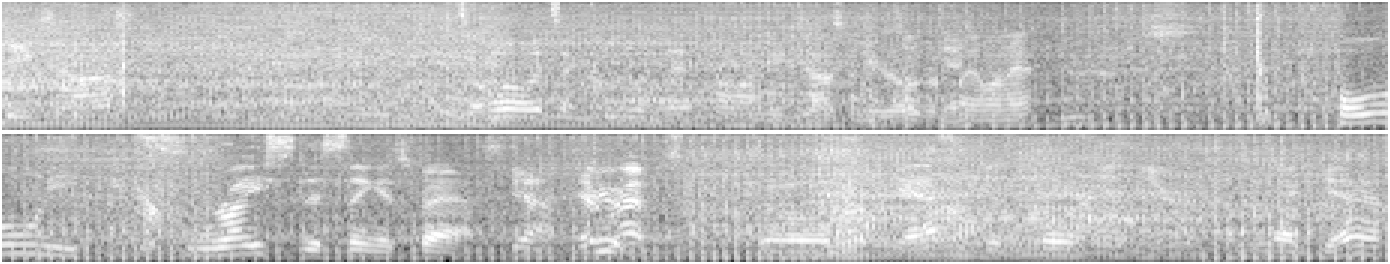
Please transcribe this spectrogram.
The exhaust. It's a, oh, it's a coolant that on the exhaust when you're okay. overfilling it. Holy Christ, this thing is fast. Yeah, it Dude. rips. So gas is just pouring in there. I mean, I guess.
